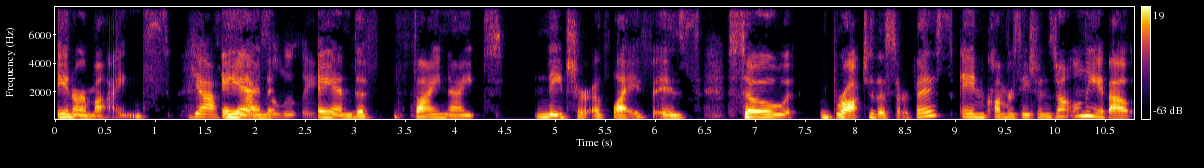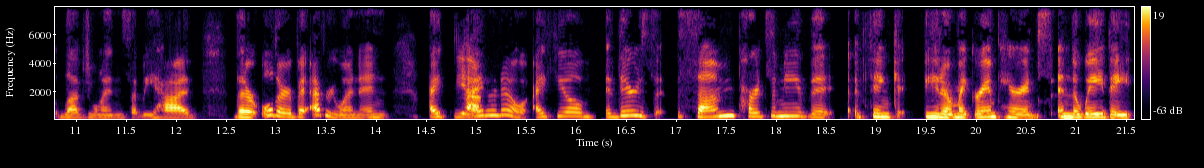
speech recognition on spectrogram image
in our minds. Yeah, and absolutely. And the finite nature of life is so brought to the surface in conversations not only about loved ones that we have that are older but everyone. And i yeah. i don't know. I feel there's some parts of me that think you know my grandparents and the way they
